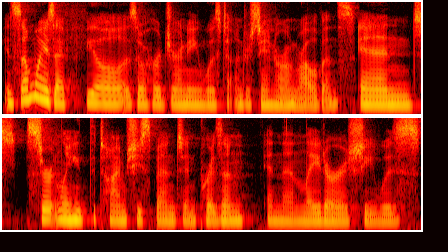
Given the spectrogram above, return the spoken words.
in some ways, I feel as though her journey was to understand her own relevance. And certainly the time she spent in prison, and then later as she was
